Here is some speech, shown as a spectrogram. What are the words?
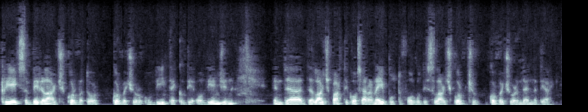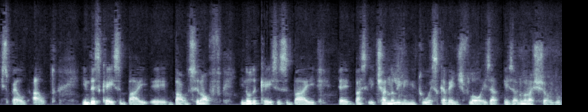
creates a very large curvature curvature of the intake of the of the engine and uh, the large particles are unable to follow this large curvature, curvature and then they are expelled out in this case by uh, bouncing off in other cases by uh, basically channeling into a scavenge flow as, a, as I'm going to show you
